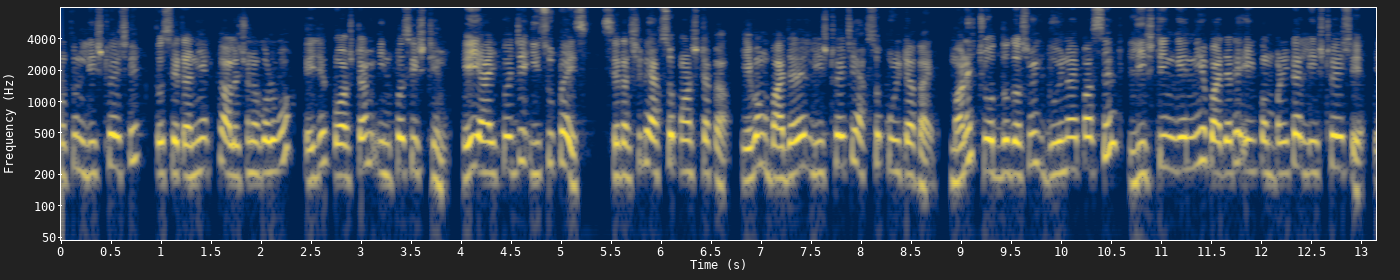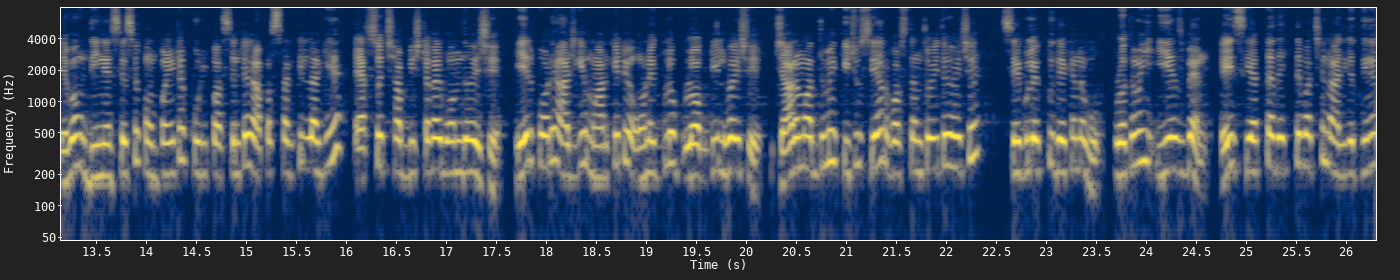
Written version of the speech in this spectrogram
নতুন লিস্ট হয়েছে, তো সেটা নিয়ে একটু আলোচনা করব। এই যে প্রস্টাম ইনফো সিস্টেম এই আইপিওর যে ইস্যু প্রাইস সেটা ছিল একশো পাঁচ টাকা এবং বাজারে লিস্ট হয়েছে একশো কুড়ি টাকায়। মানে চোদ্দ দশমিক দুই নয় পার্সেন্ট লিস্টিং গেন নিয়ে বাজারে এই কোম্পানিটা লিস্ট হয়েছে এবং দিনের শেষে কোম্পানিটা কুড়ি পার্সেন্টের আপার সার্কিল লাগিয়ে একশো ছাব্বিশ টাকায় বন্ধ হয়েছে। এরপরে আজকে মার্কেটে অনেকগুলো ব্লক ডিল হয়েছে, যার কিছু শেয়ার হস্তান্তরিত হয়েছে, সেগুলো একটু দেখে নেব। প্রথমেই ইয়েস ব্যাংক। এই শেয়ারটা দেখতে পাচ্ছেন, আজকের দিনে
